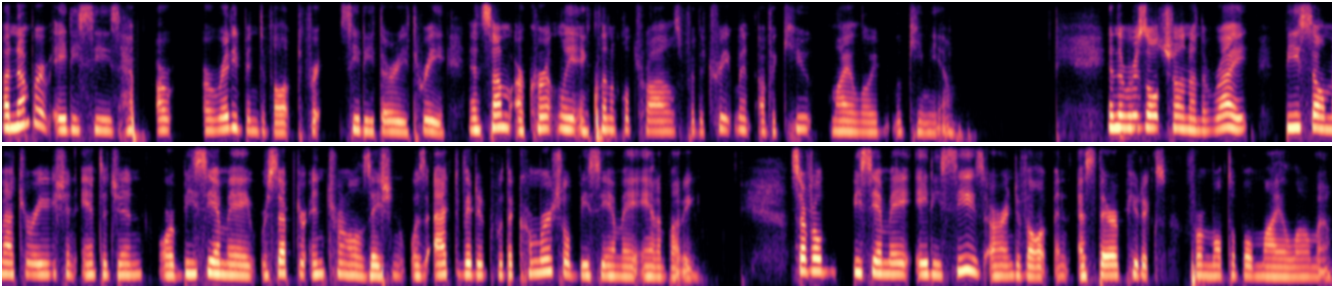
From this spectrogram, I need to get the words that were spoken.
A number of ADCs have are already been developed for CD33, and some are currently in clinical trials for the treatment of acute myeloid leukemia. In the results shown on the right, B cell maturation antigen or BCMA receptor internalization was activated with a commercial BCMA antibody. Several BCMA ADCs are in development as therapeutics for multiple myeloma.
